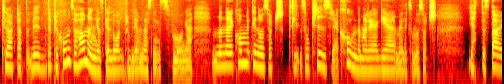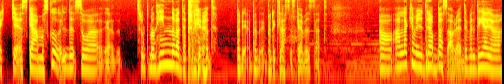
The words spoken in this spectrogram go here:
klart att vid depression så har man en ganska låg problemlösningsförmåga. Men när det kommer till någon sorts liksom, krisreaktion där man reagerar med liksom någon sorts jättestark eh, skam och skuld så jag tror inte man hinner vara deprimerad på det, på det, på det klassiska viset. Ja, alla kan vi ju drabbas av det. Det är väl det jag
